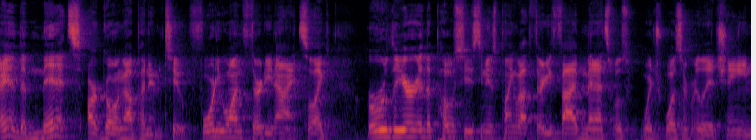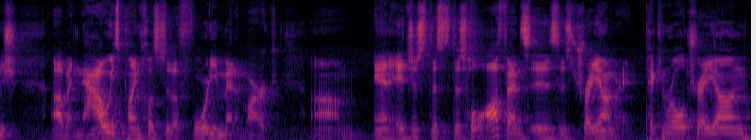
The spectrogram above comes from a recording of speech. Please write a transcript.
and the minutes are going up on him too 41 39. So, like earlier in the postseason, he was playing about 35 minutes, was, which wasn't really a change. Uh, but now he's playing close to the 40 minute mark. Um, and it just this this whole offense is is Trae Young, right? Pick and roll Trae Young.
